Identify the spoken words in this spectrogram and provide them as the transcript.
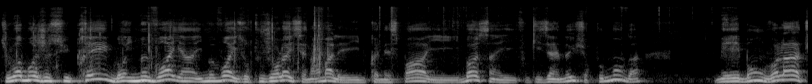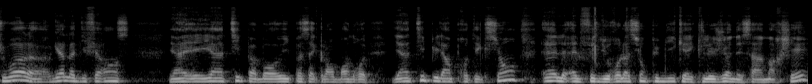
Tu vois, moi je suis prêt. Bon, ils me voient, hein, ils me voient, ils ont toujours l'œil, c'est normal. Ils me connaissent pas, ils bossent. Hein, il faut qu'ils aient un œil sur tout le monde. Hein. Mais bon, voilà, tu vois, regarde la différence. Il y, a, un type, ah bon, ils passent avec leur banderole. Il y a un type, il est en protection. Elle, elle fait du relation publique avec les jeunes et ça a marché.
